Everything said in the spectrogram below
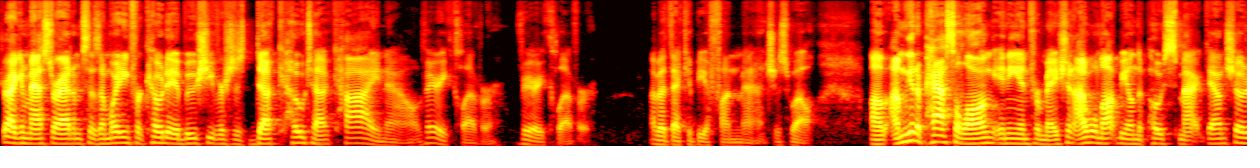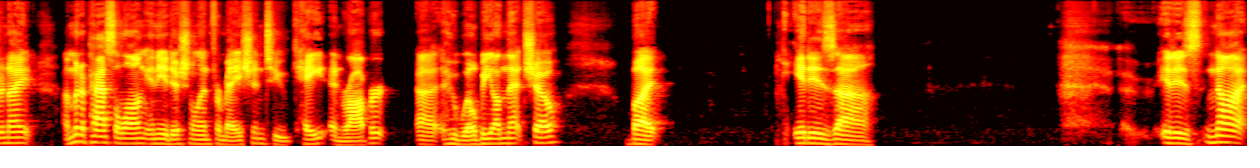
Dragon Master Adam says, "I'm waiting for Kota Ibushi versus Dakota Kai now. Very clever, very clever. I bet that could be a fun match as well." Um, I'm going to pass along any information. I will not be on the post SmackDown show tonight. I'm going to pass along any additional information to Kate and Robert, uh, who will be on that show but it is uh it is not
